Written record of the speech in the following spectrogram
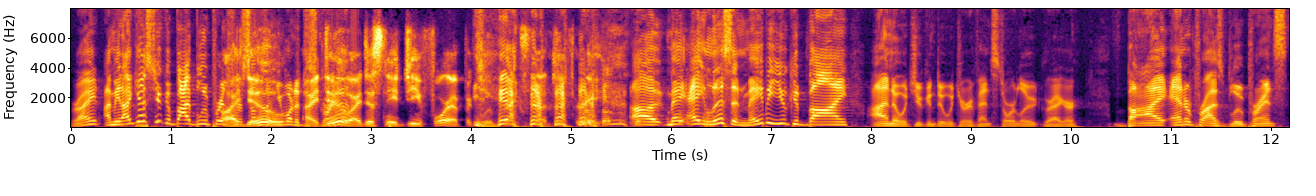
right? I mean, I guess you could buy blueprints Oh, for I something do. you want to I do. I just need G4 epic blueprints, not G3. uh, may, hey, listen, maybe you could buy. I know what you can do with your event store loot, Gregor. Buy Enterprise blueprints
